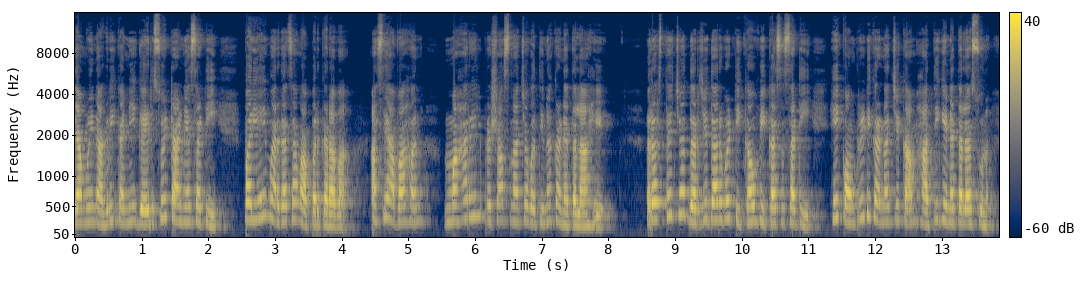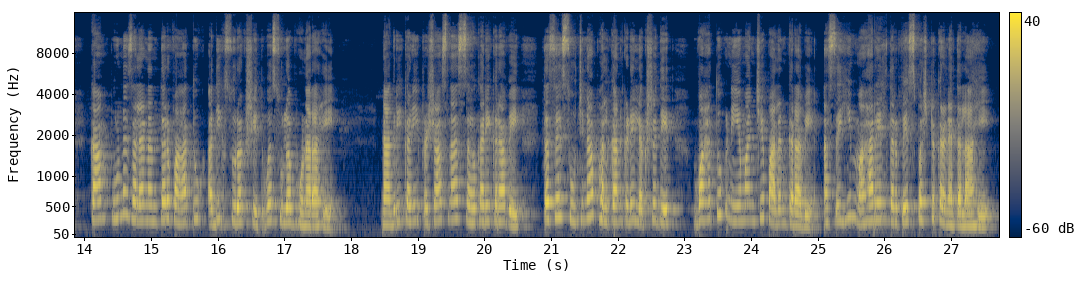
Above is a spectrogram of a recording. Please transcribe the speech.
त्यामुळे नागरिकांनी गैरसोय टाळण्यासाठी पर्यायी मार्गाचा वापर करावा असे आवाहन महारेल प्रशासनाच्या वतीनं करण्यात आलं आहे. रस्त्याच्या दर्जेदार व टिकाऊ विकासासाठी हे काँक्रीटीकरणाचे काम हाती घेण्यात आलं असून काम पूर्ण झाल्यानंतर वाहतूक अधिक सुरक्षित व सुलभ होणार आहे. नागरिकांनी प्रशासनास सहकार्य करावे तसेच सूचना फलकांकडे लक्ष देत वाहतूक नियमांचे पालन करावे असेही महारेलतर्फे स्पष्ट करण्यात आलं आहे.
